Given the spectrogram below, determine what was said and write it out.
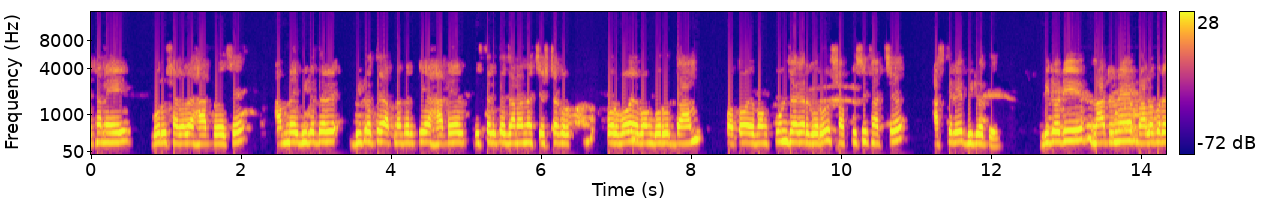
এখানে গরু ছাগলের হাট রয়েছে। আমরা এই ভিডিওতে ভিডিওতে আপনাদেরকে হাটের বিস্তারিত জানানোর চেষ্টা কর- করব এবং গরুর দাম কত এবং কোন জায়গার গরু সবকিছুই থাকছে আজকের এই ভিডিওতে। ভিডিওটি না টেনে ভালো করে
